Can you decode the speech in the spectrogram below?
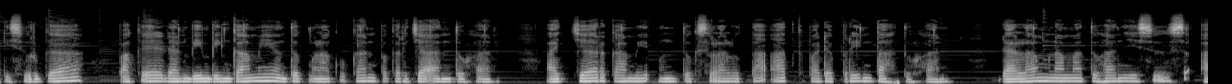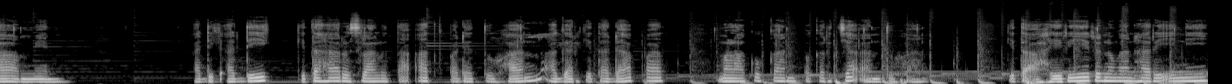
di surga, pakai dan bimbing kami untuk melakukan pekerjaan Tuhan. Ajar kami untuk selalu taat kepada perintah Tuhan. Dalam nama Tuhan Yesus, amin. Adik-adik, kita harus selalu taat kepada Tuhan agar kita dapat melakukan pekerjaan Tuhan. Kita akhiri renungan hari ini.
